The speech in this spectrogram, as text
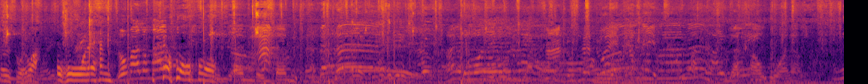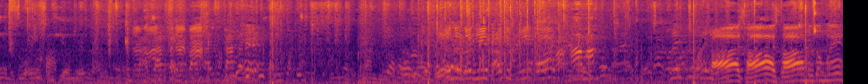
เออสวยว่ะ โอ้โหแรงลงมาลงมาโอ้โหเติมดิเติมยัดเข้าหัวแล้วเหลือหนึ่งนาทีสามสิบวิครับช้าช้าช้าไม่ต้องเร่ง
